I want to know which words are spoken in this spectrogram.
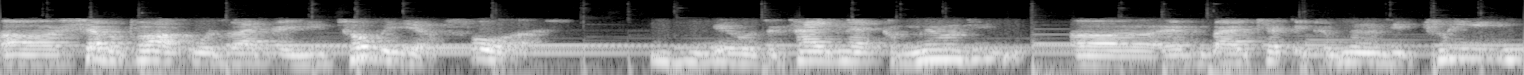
Uh, Shepherd Park was like a utopia for us Mm-hmm. It was a tight knit community. Uh, everybody kept the community clean,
